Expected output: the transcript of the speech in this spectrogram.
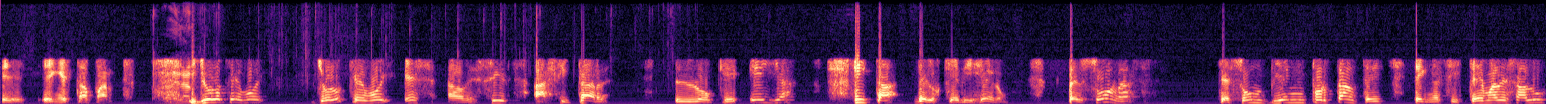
eh, en esta parte. Y yo lo que voy, yo lo que voy es a decir, a citar lo que ella cita de los que dijeron. Personas que son bien importantes en el sistema de salud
